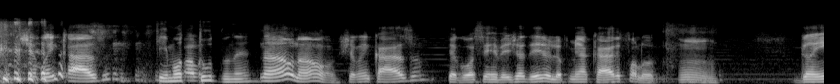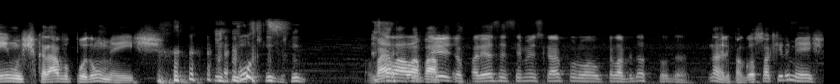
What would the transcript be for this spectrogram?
Ele chegou em casa. Queimou Falou- tudo, né? Não, não. Chegou em casa, pegou a cerveja dele, olhou pra minha cara e falou: Hum, ganhei um escravo por um mês. Putz. Vai lá Por um lavar. mês, Eu pareço ser meu escravo por- pela vida toda. Não, ele pagou só aquele mês.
